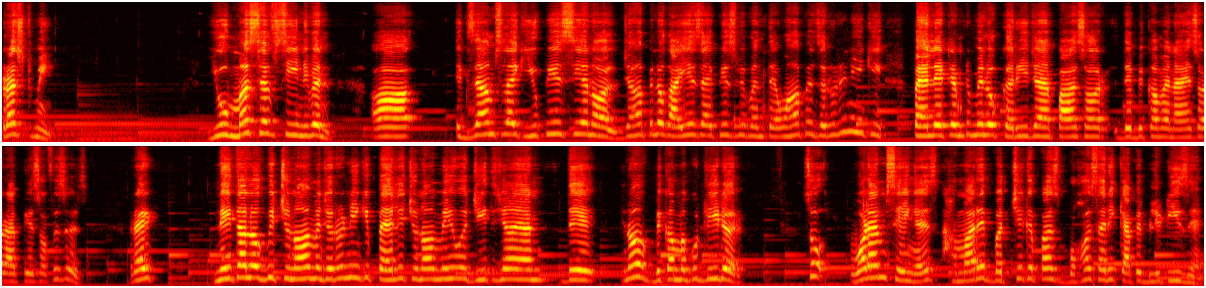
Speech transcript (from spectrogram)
Trust me you must have seen even exams like UPSC and all जहाँ पे लोग I S I P S भी बनते हैं, वहाँ पे ज़रूरी नहीं कि पहले अटेम्प्ट में लोग कर ही जाए पास और दे बिकम एन आई और I P S officers right नेता लोग भी चुनाव में, ज़रूरी नहीं कि पहले चुनाव में ही वो जीत जाए and they you know become a good leader so what I am saying हमारे बच्चे के पास बहुत सारी कैपेबिलिटीज हैं।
